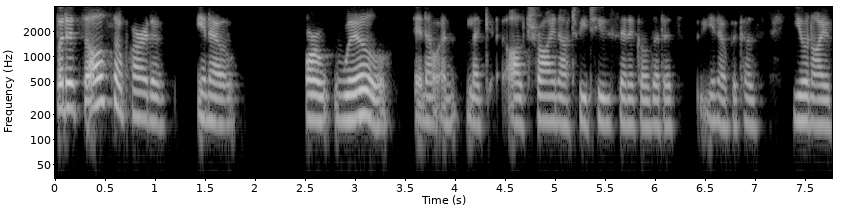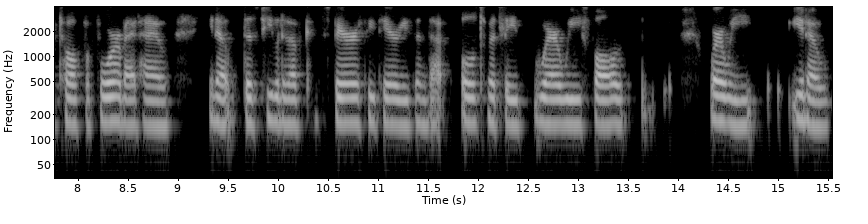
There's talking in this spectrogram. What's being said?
but it's also part of, you know, or will, you know, and like I'll try not to be too cynical that it's, you know, because you and I have talked before about how, you know, there's people who have conspiracy theories and that ultimately where we fall, where we, you know,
